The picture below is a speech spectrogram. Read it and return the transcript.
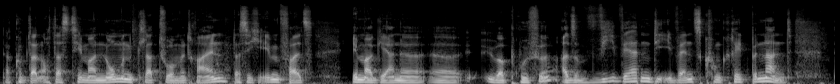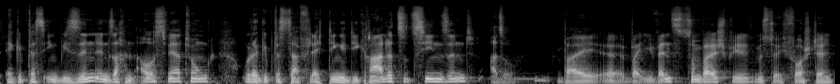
da kommt dann auch das Thema Nomenklatur mit rein, das ich ebenfalls immer gerne äh, überprüfe. Also wie werden die Events konkret benannt? Ergibt das irgendwie Sinn in Sachen Auswertung oder gibt es da vielleicht Dinge, die gerade zu ziehen sind? Also bei, äh, bei Events zum Beispiel müsst ihr euch vorstellen,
